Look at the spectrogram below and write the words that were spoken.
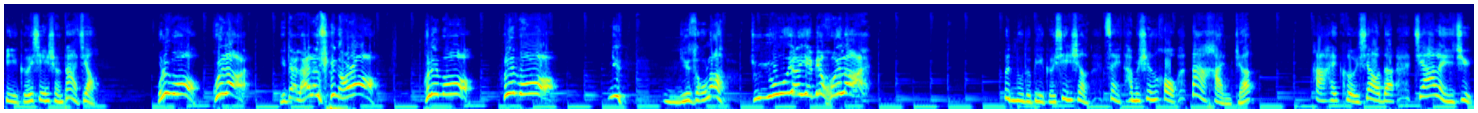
比格先生大叫：“普利姆，回来！你带莱莱去哪儿啊？普利姆，普利姆，你你走了。”就永远也别回来！愤怒的比格先生在他们身后大喊着，他还可笑的加了一句：“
